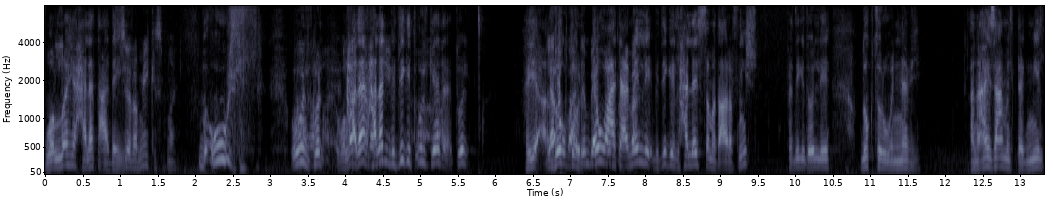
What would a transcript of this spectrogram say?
والله حالات عادية. سيراميك سمايل. قول قول آه كل والله حالات حالات. بتيجي تقول كده. تقول هي دكتور اوعى. تعمل لي بتيجي الحل لسه ما تعرفنيش. فتيجي تقول لي؟ دكتور والنبي أنا عايز أعمل تجميل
